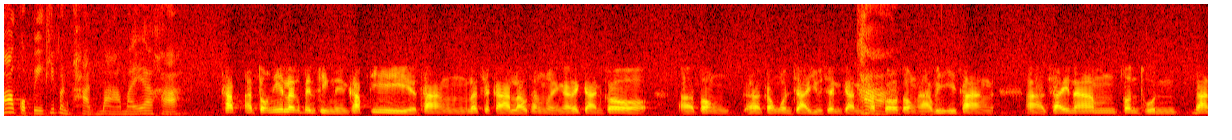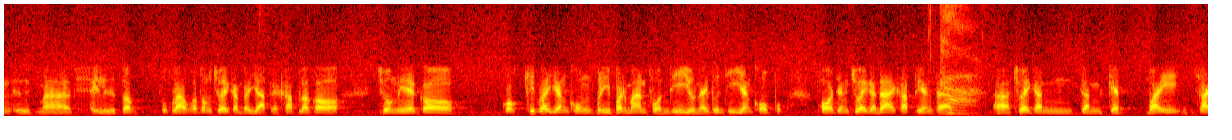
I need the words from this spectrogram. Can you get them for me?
มากกว่าปีที่ผ่านๆมาไหมอะคะครับอะตรงนี้เราก็เป็นสิ่งหนึ่งครับที่ทางราชการเราทางหน่วยงานราชการก็อ่าต้องอ่ากังวลใจอยู่เช่นกันครับค่ะก็ต้องหาวิธีทางอ่าใช้น้ำต้นทุนด้านอื่นมาใช้หรือต้องพวกเราก็ต้องช่วยกันประหยัดนะครับ แล้วก็ช่วงนี้ก็ ก็คิดว่ายังคงมีปริมาณฝนที่อยู่ในพื้นที่ยังคงพอยังช่วยกันได้ครับ เพียงแต่ค่ะอ่าช่วยกันกันเก็บไว้ใช้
